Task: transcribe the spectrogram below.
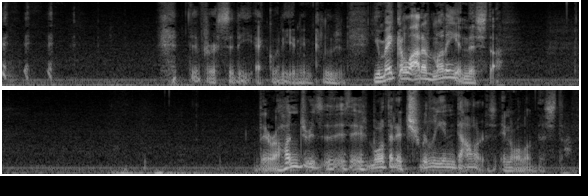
Diversity, equity, and inclusion. You make a lot of money in this stuff. There are hundreds, there's more than a trillion dollars in all of this stuff.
